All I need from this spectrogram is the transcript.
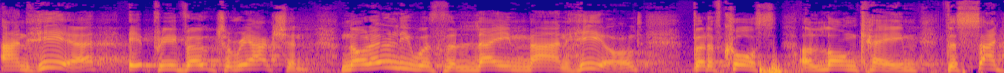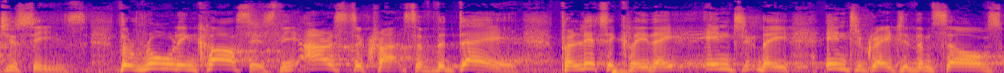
And here it provoked a reaction. Not only was the lame man healed, but of course, along came the Sadducees, the ruling classes, the aristocrats of the day. Politically, they, inter- they integrated themselves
